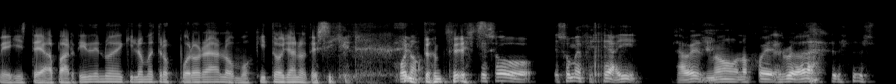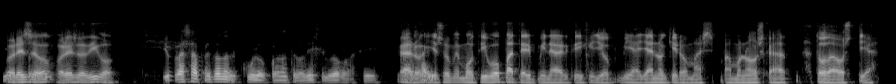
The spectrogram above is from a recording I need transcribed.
me dijiste, a partir de 9 kilómetros por hora los mosquitos ya no te siguen. Bueno, entonces eso, eso me fijé ahí, ¿sabes? No, no fue, es verdad. por eso, por eso digo. Y vas apretando el culo cuando te lo dije luego, así. Claro, y eso me motivó para terminar. Te dije yo, mira, ya no quiero más, vámonos a, toda hostia.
